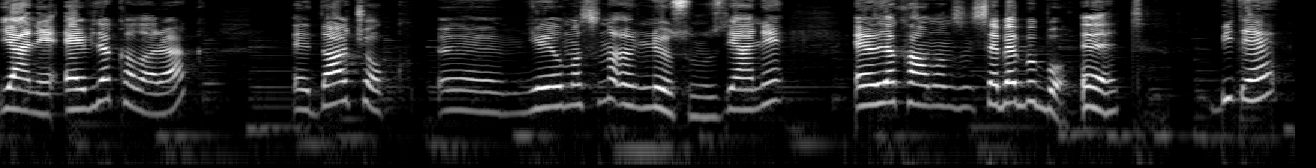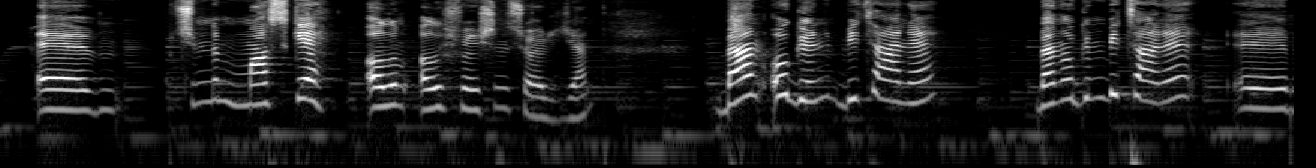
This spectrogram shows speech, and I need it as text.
Yani evde kalarak e, daha çok e, yayılmasını önlüyorsunuz. Yani evde kalmanızın sebebi bu. Evet. Bir de e, şimdi maske alım alışverişini söyleyeceğim. Ben o gün bir tane ben o gün bir tane e,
